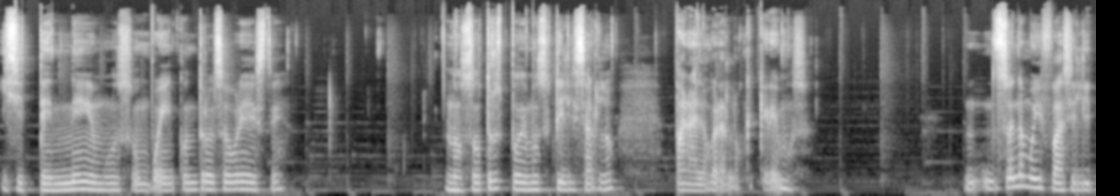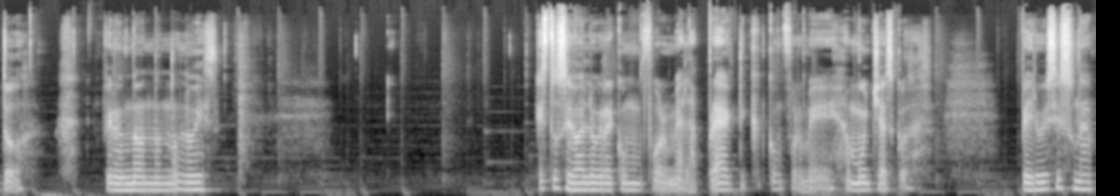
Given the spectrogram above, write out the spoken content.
y si tenemos un buen control sobre este, nosotros podemos utilizarlo para lograr lo que queremos. Suena muy fácil y todo, pero no, no, no lo es. Esto se va a lograr conforme a la práctica, conforme a muchas cosas. Pero esa es una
